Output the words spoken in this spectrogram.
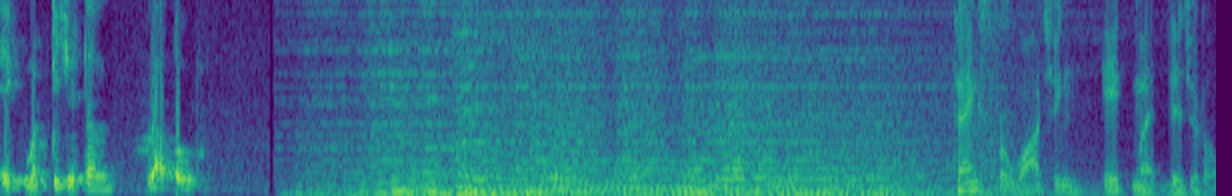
Ekmat digital Latur Thanks for watching Aikmat Digital.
